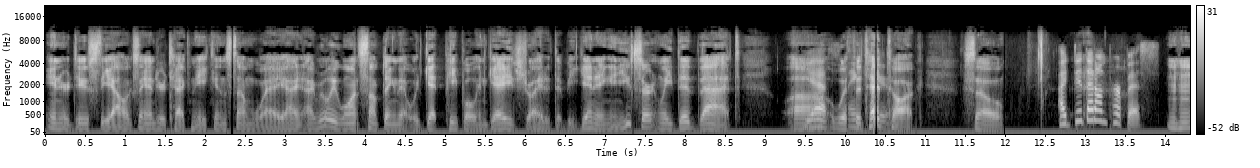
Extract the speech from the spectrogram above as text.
introduce the Alexander technique in some way, I, I really want something that would get people engaged right at the beginning, and you certainly did that uh, Yes, with the TED you. Talk. So, I did that on purpose. Hmm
